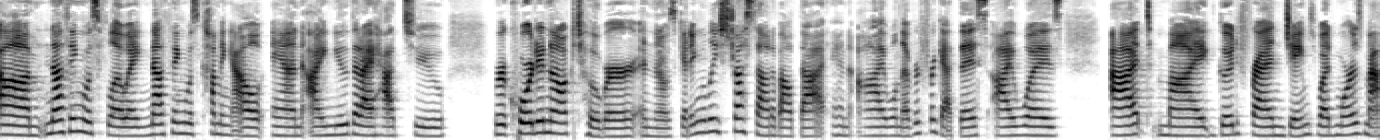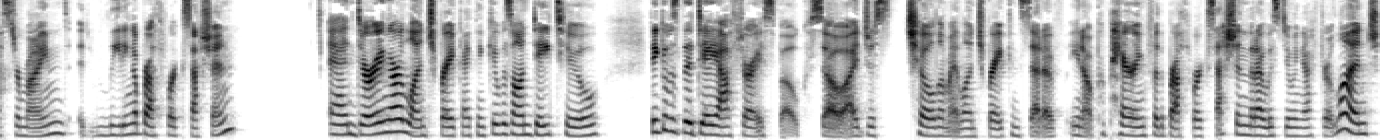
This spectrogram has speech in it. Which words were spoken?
Um, nothing was flowing, nothing was coming out. And I knew that I had to recorded in October and then I was getting really stressed out about that. And I will never forget this. I was at my good friend James Wedmore's mastermind leading a breathwork session. And during our lunch break, I think it was on day two, think it was the day after I spoke. So I just chilled on my lunch break instead of, you know, preparing for the breathwork session that I was doing after lunch.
